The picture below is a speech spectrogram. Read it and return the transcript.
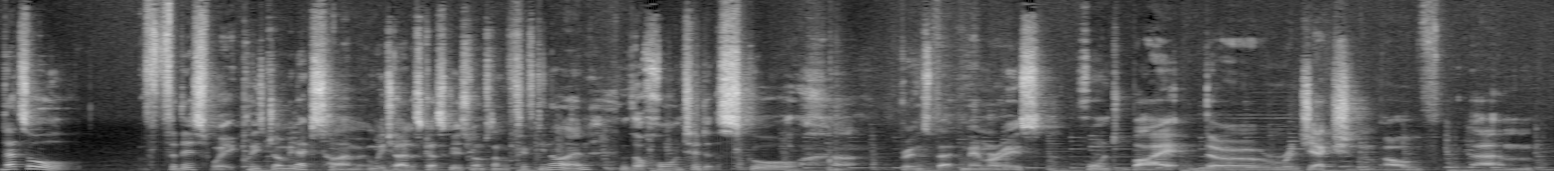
That's all for this week. Please join me next time in which I discuss Goosebumps number 59, The Haunted School. Huh. Brings back memories. Haunted by the rejection of um,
